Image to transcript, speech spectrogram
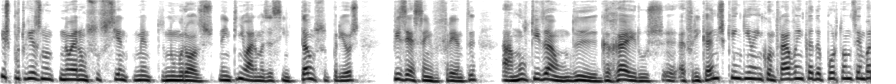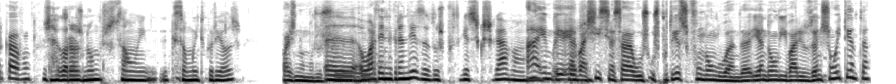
e os portugueses não, não eram suficientemente numerosos, nem tinham armas assim tão superiores que fizessem frente à multidão de guerreiros uh, africanos que encontravam em cada porto onde desembarcavam. Já agora os números são, que são muito curiosos. Quais números? Uh, a ordem de grandeza dos portugueses que chegavam. Ah, é, é, baixíssima. Os, os, portugueses que fundam Luanda e andam ali vários anos são 80.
